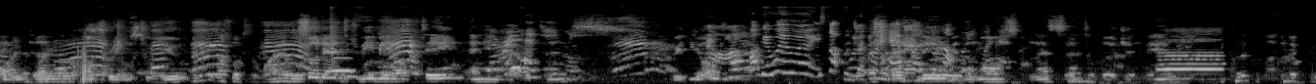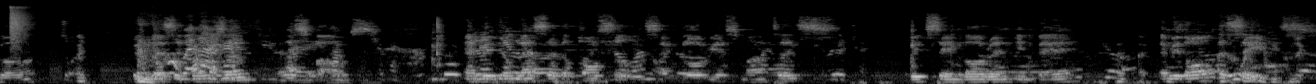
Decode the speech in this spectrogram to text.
an eternal offering to you, Everything else works. Why? so that we may obtain an inheritance with your Okay, wait, wait, stop. Project. especially with the most blessed Virgin Mary, Uh, Could it Mother of God, with blessed Joseph, can- her spouse, and with your blessed apostles and glorious martyrs, with Saint Laurent in Bear, and with all the don't know if you saints, collect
